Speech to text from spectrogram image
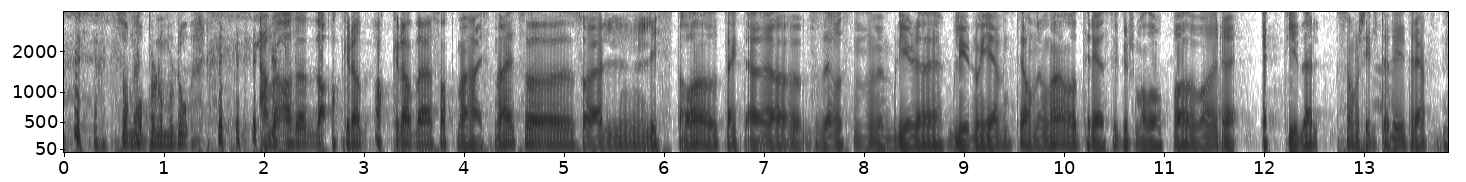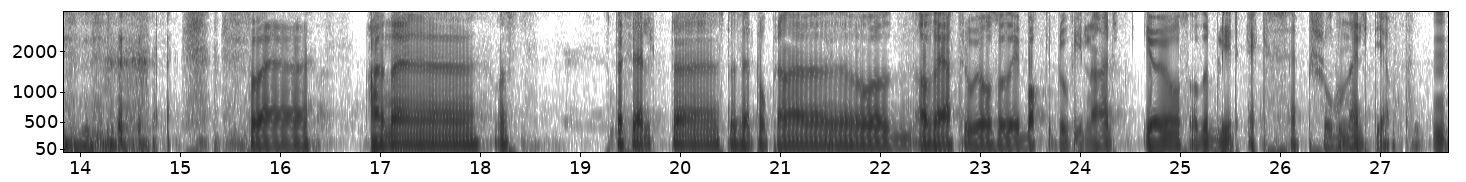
Som hopper nummer to. Ja, men altså, da, akkurat, akkurat da jeg satte meg i heisen her, så så jeg lista, da, og tenkte jeg ja, få se hvordan blir det blir det noe jevnt i andre omgang. Det var tre stykker som hadde hoppa. Det var eh, ett tidel som skilte de tre. så det Nei, men det spesielt, eh, spesielt topprenn. eh, altså, jeg tror jo også de bakkeprofilene her gjør jo også at det blir eksepsjonelt jevnt. Mm.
